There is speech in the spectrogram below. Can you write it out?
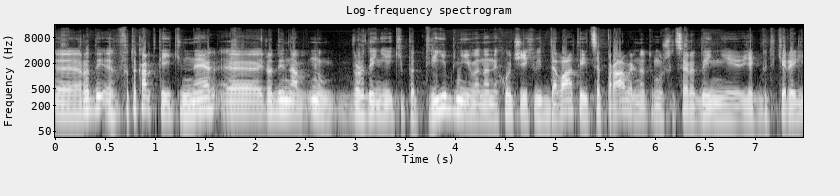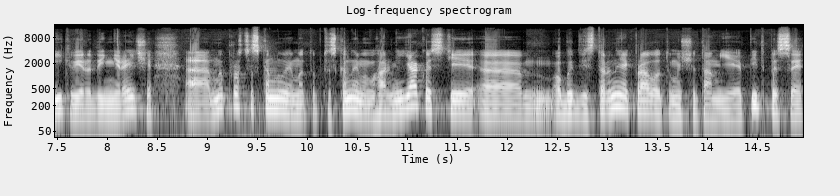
е, роди, фотокартки, які не родина, ну, родині, які потрібні, вона не хоче їх віддавати, і це правильно, тому що це родинні, якби такі реліквії, родинні речі. Ми просто скануємо, тобто скануємо в гарній якості обидві сторони, як правило, тому що там є підписи.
